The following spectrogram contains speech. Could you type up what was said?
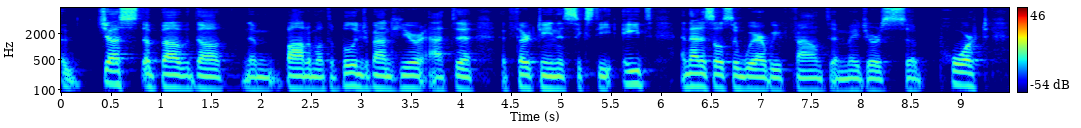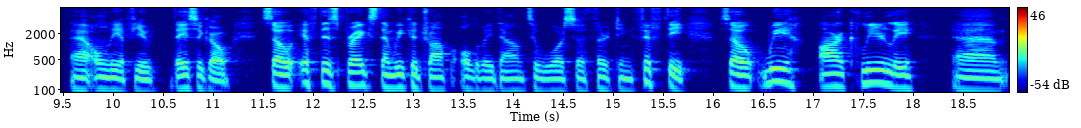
uh, just above the, the bottom of the Bollinger Band here at uh, 1368, and that is also where we found a major support uh, only a few days ago. So if this breaks, then we could drop all the way down towards 1350. Uh, so we are clearly, um,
